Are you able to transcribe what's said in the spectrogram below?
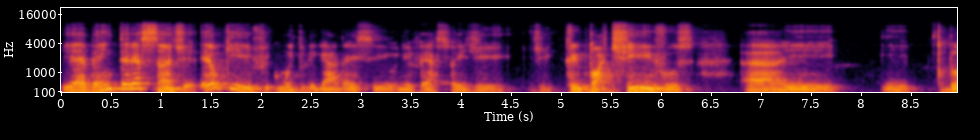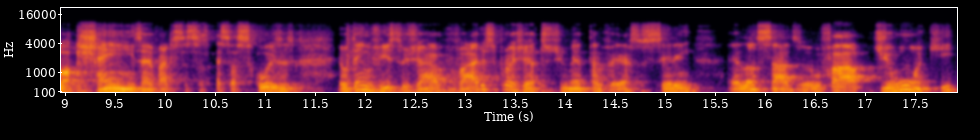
E é bem interessante. Eu que fico muito ligado a esse universo aí de, de criptoativos, uh, e, e blockchains, né, várias essas, essas, coisas, eu tenho visto já vários projetos de metaverso serem é, lançados. Eu vou falar de um aqui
